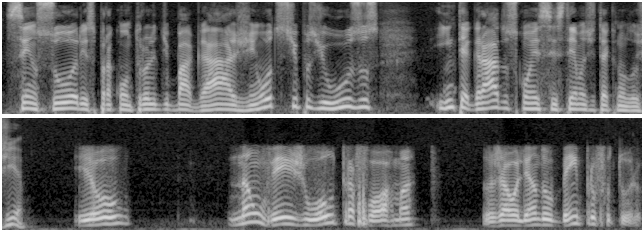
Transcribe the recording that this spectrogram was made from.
sensores para controle de bagagem, outros tipos de usos integrados com esses sistemas de tecnologia? Eu não vejo outra forma já olhando bem para o futuro.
